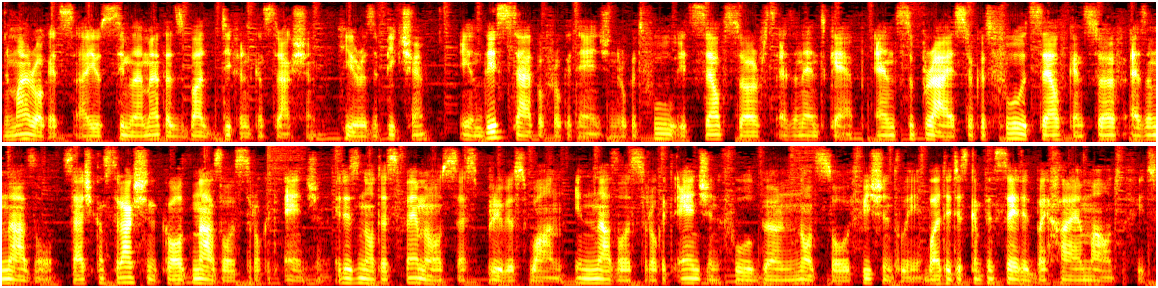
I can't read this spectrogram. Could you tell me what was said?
In my rockets I use similar methods but different construction. Here is a picture. In this type of rocket engine, rocket fuel itself serves as an end cap, and surprise, rocket fuel itself can serve as a nozzle, such construction called nozzleless rocket engine. It is not as famous as previous one. In nozzleless rocket engine, fuel burn not so efficiently, but it is compensated by high amount of it.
